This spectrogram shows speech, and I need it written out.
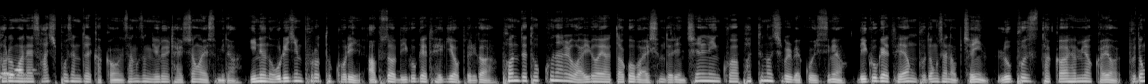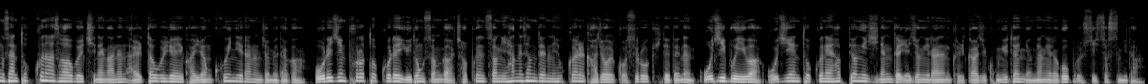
하루 만에 40%에 가까운 상승률을 달성하였습니다. 이는 오리진 프로토콜이 앞서 미국의 대기업들과 펀드 토큰화를 완료하였다고 말씀드린 체인링크와 파트너십을 맺고 있으며 미국의 대형 부동산 업체인 루프스탁과 협력하여 부동산 토큰화 사업을 진행하는 RWA 관련 코인이라는 점에다가 오리진 프로토콜의 유동성과 접근성이 향상되는 효과를 가져올 것으로 기대되는 OGV와 OGN 토큰의 합병이 진행될 예정이라는 글까지 공유된 영향이라고 볼 수 있었습니다.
